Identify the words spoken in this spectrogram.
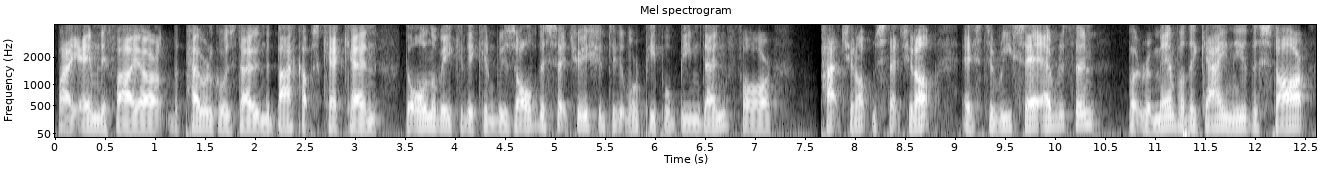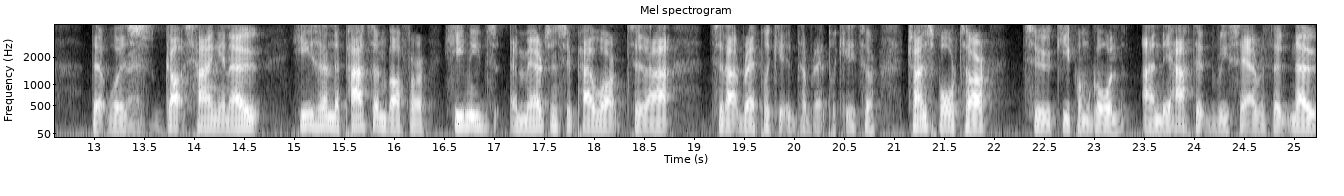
by enemy fire. The power goes down. The backups kick in. The only way they can resolve this situation to get more people beamed in for patching up and stitching up is to reset everything. But remember the guy near the start that was guts hanging out. He's in the pattern buffer. He needs emergency power to that to that replicator, the replicator transporter to keep them going, and they have to reset everything. Now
